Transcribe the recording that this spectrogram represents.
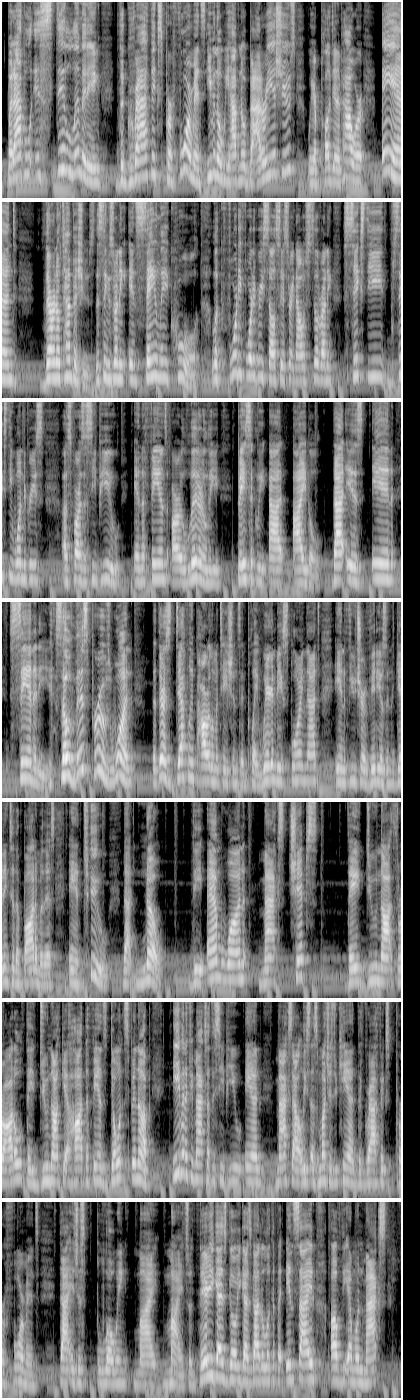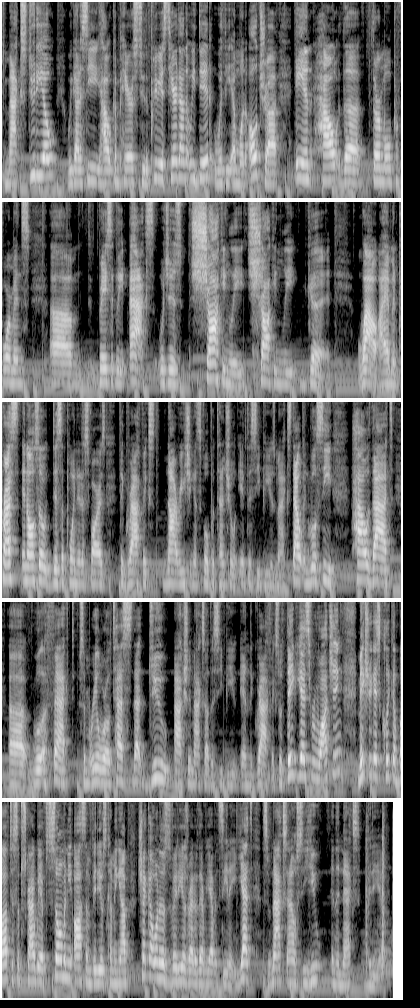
But Apple is still limiting the graphics performance, even though we have no battery issues, we are plugged in at power, and there are no temp issues. This thing is running insanely cool. Look, 44 degrees Celsius right now. It's still running 60, 61 degrees as far as the CPU, and the fans are literally basically at idle. That is insanity. So this proves one, that there's definitely power limitations in play. We're gonna be exploring that in future videos and getting to the bottom of this. And two, that no, the M1 Max chips they do not throttle, they do not get hot, the fans don't spin up, even if you max out the CPU and max out at least as much as you can the graphics performance. That is just blowing my mind. So there you guys go. You guys got to look at the inside of the M1 Max Mac Studio. We got to see how it compares to the previous teardown that we did with the M1 Ultra and how the thermal performance um, basically acts, which is shockingly, shockingly good. Wow, I am impressed and also disappointed as far as the graphics not reaching its full potential if the CPU is maxed out. And we'll see how that uh, will affect some real world tests that do actually max out the CPU and the graphics. So thank you guys for watching. Make sure you guys click above to subscribe. We have so many awesome videos coming up. Check out one of those videos right over there if you haven't seen it yet. This is Max and I'll see you in the next video.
